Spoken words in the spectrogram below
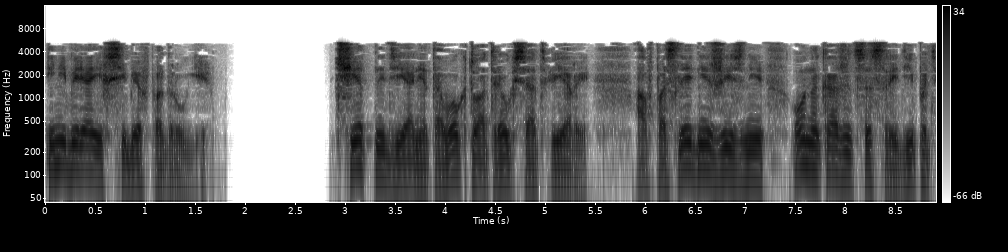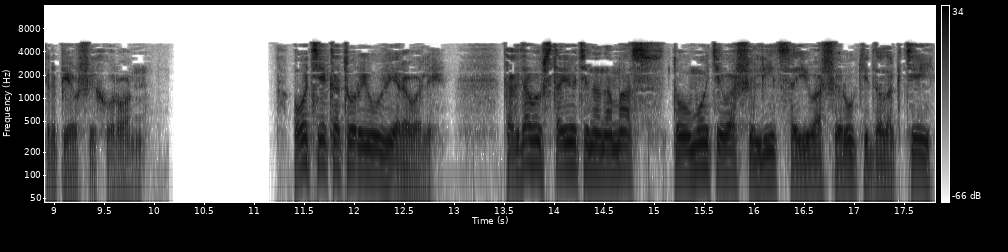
и не беря их себе в подруги тщетны деяния того, кто отрекся от веры, а в последней жизни он окажется среди потерпевших урон. О те, которые уверовали! Когда вы встаете на намаз, то умойте ваши лица и ваши руки до локтей,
